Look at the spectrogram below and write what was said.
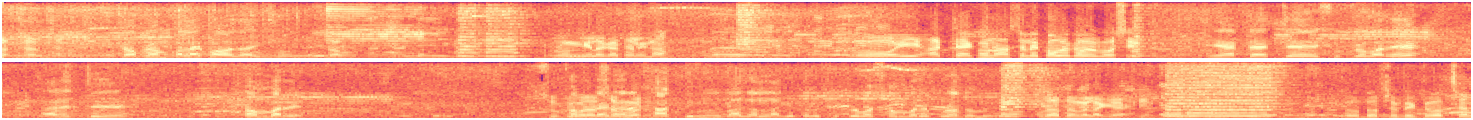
আচ্ছা আচ্ছা। সব রকম কলাই পাওয়া যায়। রঙ্গিলা কাঠালি না? এই হাটটা এখন আসলে কবে কবে বসে? এই হাটটা হচ্ছে শুক্রবারে আর হচ্ছে সোমবারে। শুক্রবার সোমবার? সাত দিনই বাজার লাগে তবে শুক্রবার সোমবারে পুরা দমে। পুরা দমে লাগে আর কি। তো দর্শক দেখতে পাচ্ছেন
